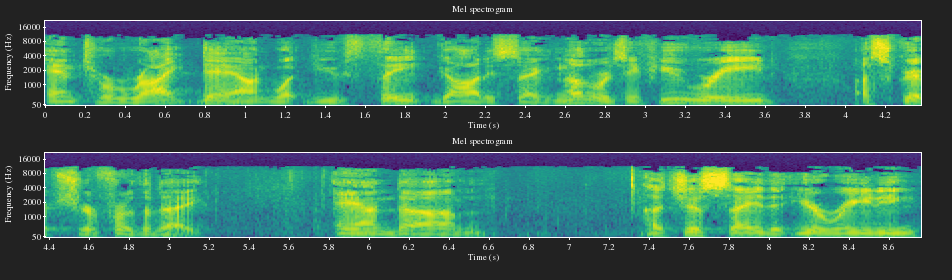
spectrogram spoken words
And to write down what you think God is saying. In other words, if you read a scripture for the day, and um, let's just say that you're reading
